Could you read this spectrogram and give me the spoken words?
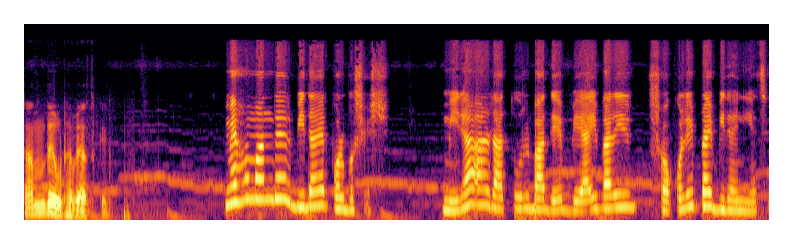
চান্দে উঠাবে আজকে। মেহমানদের বিদায়ের পর্ব শেষ। মীরা আর রাতুল বাদে বেআই বাড়ির সকলেই প্রায় বিদায় নিয়েছে।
